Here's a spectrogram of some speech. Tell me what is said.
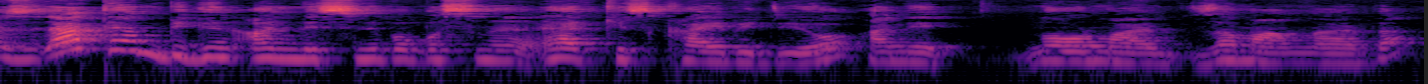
Zaten bir gün annesini babasını herkes kaybediyor. Hani normal zamanlarda.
